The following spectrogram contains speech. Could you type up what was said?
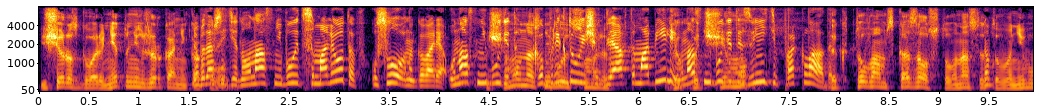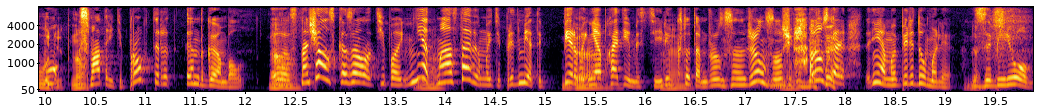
Еще раз говорю, нет у них жирка Да никакого. подождите, но у нас не будет самолетов, условно говоря. У нас не Почему будет не комплектующих для автомобилей, Да у нас не будет, почему? извините, Да прокладок. кто вам сказал, что у нас Ну, этого не будет? Ну, Ну, смотрите, Procter Gamble Ну. э, сначала сказала, типа, нет, мы оставим эти предметы первой Да. необходимости. Или кто там, Джонсон Джонсон. в общем. А потом сказали, не, мы передумали, заберем.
